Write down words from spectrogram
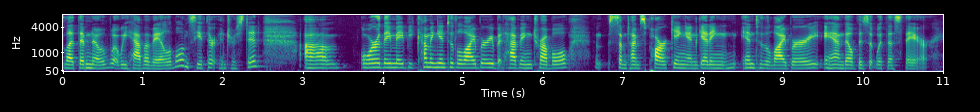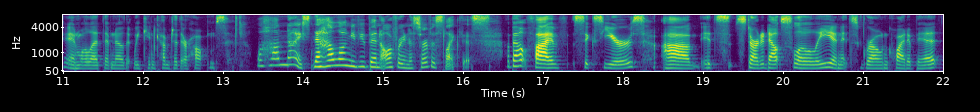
let them know what we have available and see if they're interested. Um, or they may be coming into the library but having trouble sometimes parking and getting into the library, and they'll visit with us there. And we'll let them know that we can come to their homes. well, how nice. Now, how long have you been offering a service like this? About five, six years. Um, it's started out slowly and it's grown quite a bit.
